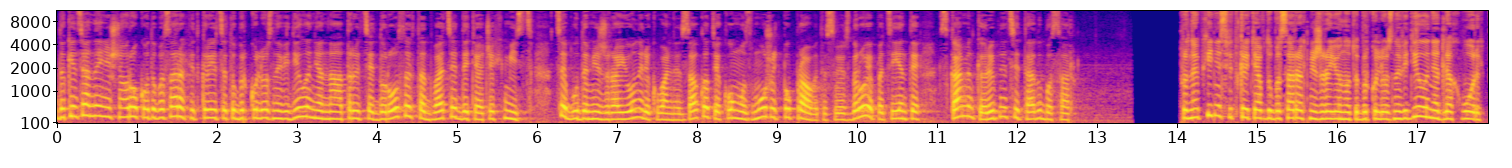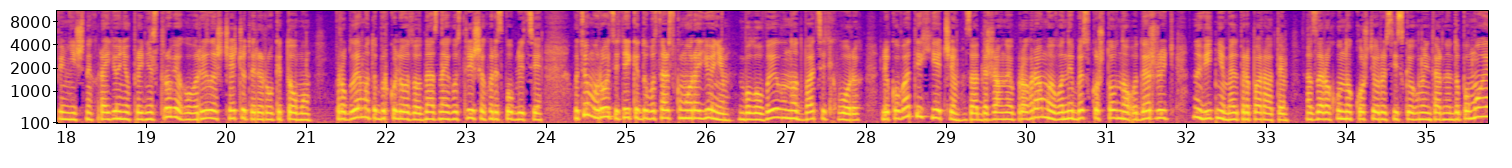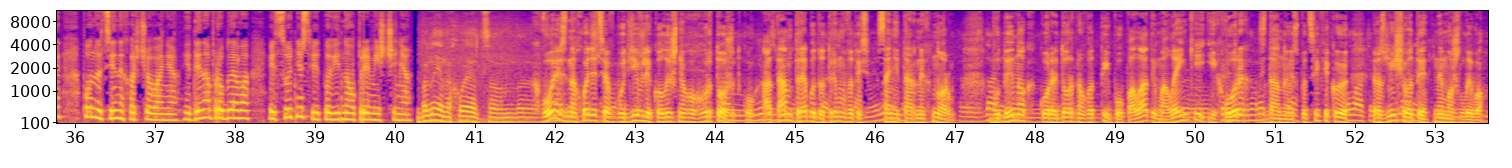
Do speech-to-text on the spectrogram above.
До кінця нинішнього року в Дебасарах відкриється туберкульозне відділення на 30 дорослих та 20 дитячих місць. Це буде міжрайонний лікувальний заклад, в якому зможуть поправити своє здоров'я пацієнти з Кам'янки, Рибниці та Дубасар. Про необхідність відкриття в Дубасарах міжрайонного туберкульозного відділення для хворих північних районів Придністров'я говорили ще 4 роки тому. Проблема туберкульозу одна з найгостріших в республіці. У цьому році тільки в Дубасарському районі було виявлено 20 хворих. Лікувати їх є чим. За державною програмою вони безкоштовно одержують новітні медпрепарати. А за рахунок коштів російської гуманітарної допомоги повноцінне харчування. Єдина проблема відсутність відповідного приміщення. Хворі знаходяться в будівлі колишнього гуртожитку, а там треба дотримуватись санітарних норм. Будинок коридорного типу палати маленькі, і хворих з даною специфікою розміщувати неможливо.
